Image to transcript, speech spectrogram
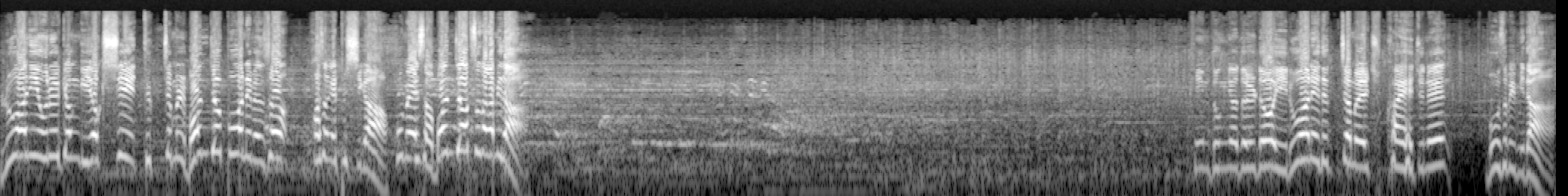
루안이 오늘 경기 역시 득점을 먼저 뽑아내면서 화성 FC가 홈에서 먼저 앞서 나갑니다. 팀 동료들도 이 루안의 득점을 축하해주는 모습입니다.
